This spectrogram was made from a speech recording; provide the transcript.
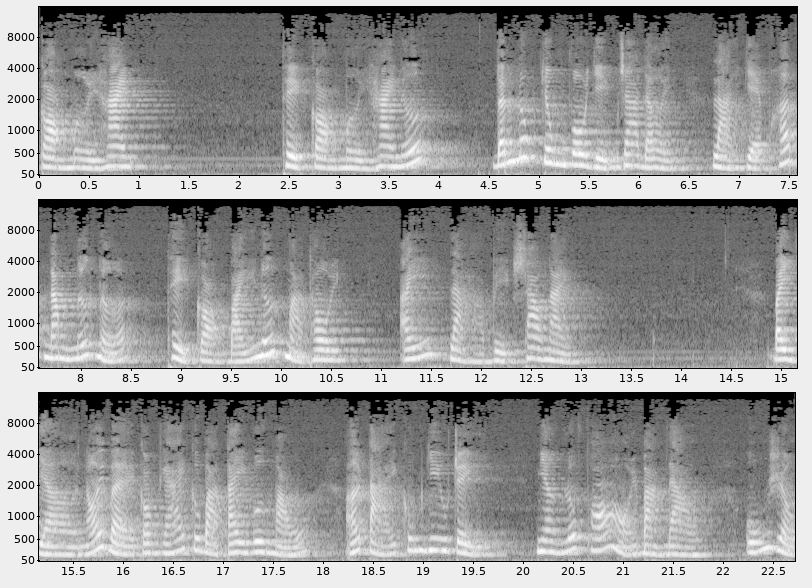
còn 12 thì còn 12 nước. Đến lúc chung vô diệm ra đời Lại dẹp hết 5 nước nữa Thì còn 7 nước mà thôi. Ấy là việc sau này. Bây giờ nói về con gái của bà Tây Vương Mẫu Ở tại cung Diêu Trì. Nhân lúc phó hội bàn đào Uống rượu,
